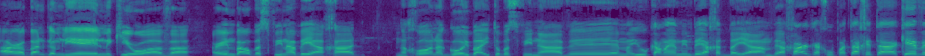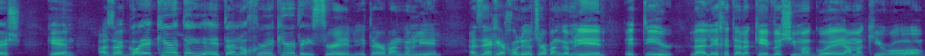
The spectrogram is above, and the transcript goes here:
אה רבן גמליאל מכיר אוהבה, הרי הם באו בספינה ביחד, נכון? הגוי בא איתו בספינה והם היו כמה ימים ביחד בים ואחר כך הוא פתח את הכבש, כן? אז הגוי הכיר את, את הנוכרי הכיר את ישראל, את רבן גמליאל. אז איך יכול להיות שרבן גמליאל התיר ללכת על הכבש אם הגוי היה מכירו?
